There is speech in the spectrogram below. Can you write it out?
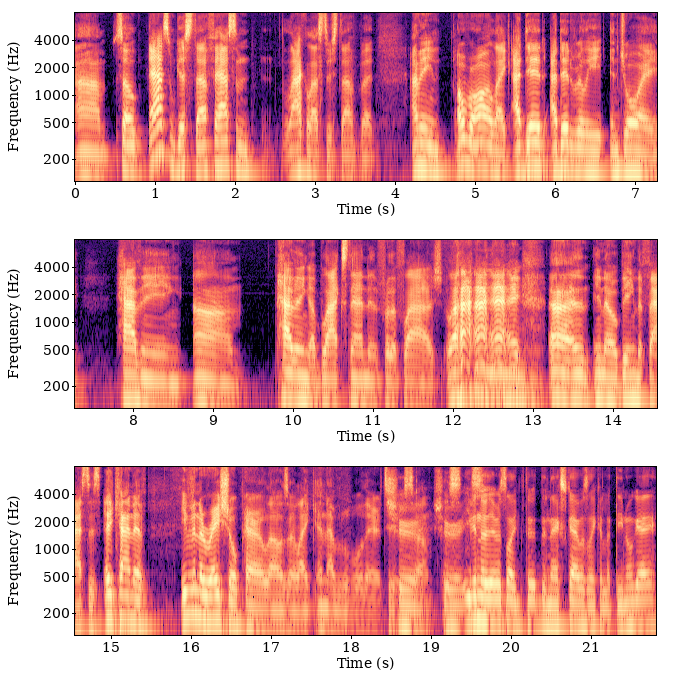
Um, so it has some good stuff. It has some lackluster stuff, but I mean, overall, like I did, I did really enjoy having. Um, Having a black stand-in for the Flash, uh, and you know, being the fastest, it kind of even the racial parallels are like inevitable there too. Sure, so sure. it's- Even though there was like the, the next guy was like a Latino guy.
